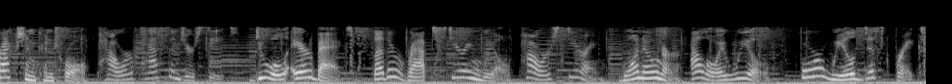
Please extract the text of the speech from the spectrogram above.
traction control, power passenger seat, dual airbags, leather wrapped steering wheel, power steering, one owner, alloy wheels, four wheel disc brakes,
